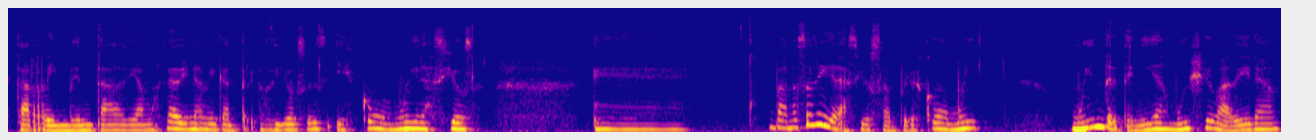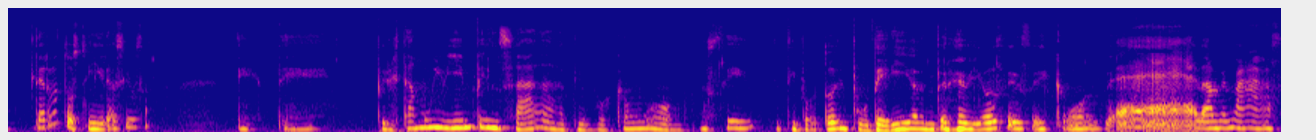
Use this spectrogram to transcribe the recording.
está reinventada, digamos, la dinámica entre los dioses y es como muy graciosa. Eh, no sé si graciosa, pero es como muy, muy entretenida, muy llevadera. De rato sí, graciosa. Este, pero está muy bien pensada, tipo, es como, no sé, tipo, todo el puterío entre dioses es como, ¡eh! Dame más.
